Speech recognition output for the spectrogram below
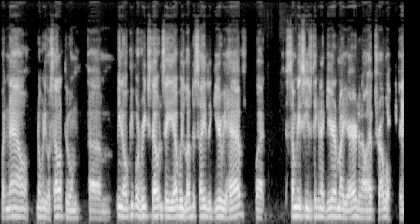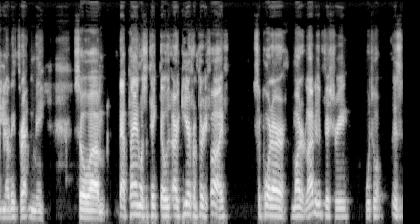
but now nobody will sell it to them. Um, you know, people have reached out and say, "Yeah, we'd love to sell you the gear we have, but somebody sees you taking that gear in my yard, and I'll have trouble." They, you know, they threaten me. So um, that plan was to take those our gear from 35, support our moderate livelihood fishery, which is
